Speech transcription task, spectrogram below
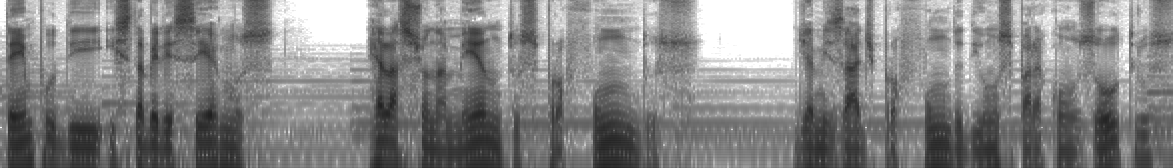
tempo de estabelecermos relacionamentos profundos, de amizade profunda de uns para com os outros,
